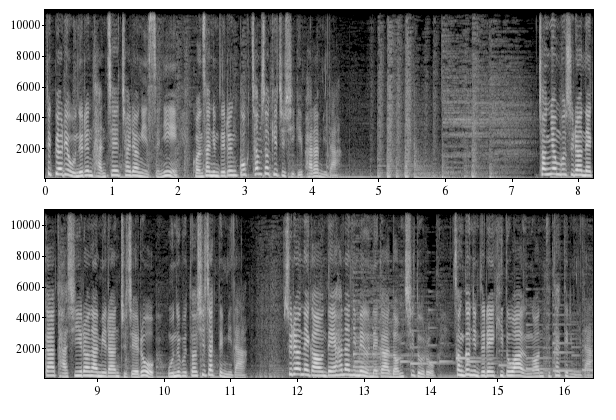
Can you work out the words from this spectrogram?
특별히 오늘은 단체 촬영이 있으니 권사님들은 꼭 참석해 주시기 바랍니다. 청년부 수련회가 다시 일어남이란 주제로 오늘부터 시작됩니다. 수련회 가운데 하나님의 은혜가 넘치도록 성도님들의 기도와 응원 부탁드립니다.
